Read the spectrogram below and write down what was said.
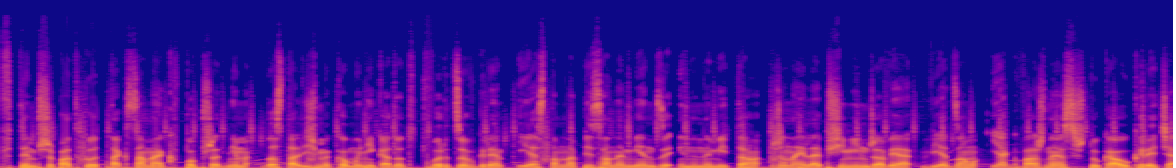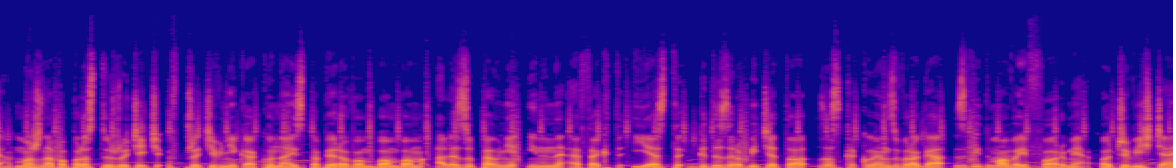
W tym przypadku, tak samo jak w poprzednim, dostaliśmy komunikat od twórców gry i jest tam napisane między innymi to, że najlepsi ninjowie wiedzą, jak ważna jest sztuka sztuka ukrycia. Można po prostu rzucić w przeciwnika kunai z papierową bombą, ale zupełnie inny efekt jest, gdy zrobicie to zaskakując wroga z widmowej formie. Oczywiście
